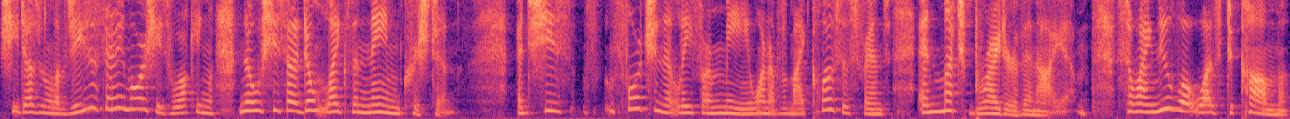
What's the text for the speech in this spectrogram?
she doesn't love Jesus anymore? She's walking. No, she said, I don't like the name Christian. And she's, fortunately for me, one of my closest friends and much brighter than I am. So I knew what was to come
